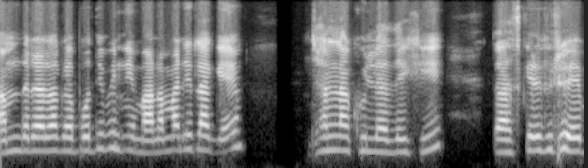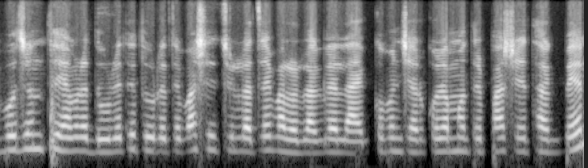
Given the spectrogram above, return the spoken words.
আমাদের এলাকায় প্রতিদিন মারামারি লাগে। ঝালনা খুললে দেখি। তো আজকের ভিডিও এ পর্যন্ত আমরা দৌড়াতে, দৌড়াতে বাসায় চলে যাই। ভালো লাগলে লাইক, কমেন্ট, শেয়ার করে আমাদের পাশে থাকবেন।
